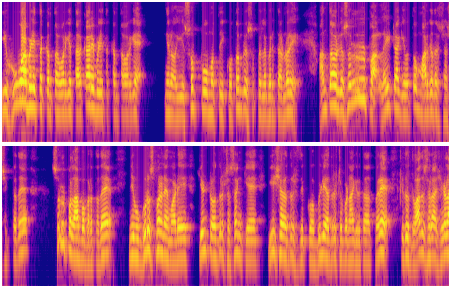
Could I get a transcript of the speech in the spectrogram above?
ಈ ಹೂವು ಬೆಳೀತಕ್ಕಂಥವ್ರಿಗೆ, ತರಕಾರಿ ಬೆಳೀತಕ್ಕಂಥವ್ರಿಗೆ ಏನೋ ಈ ಸೊಪ್ಪು ಮತ್ತು ಈ ಕೊತ್ತಂಬರಿ ಸೊಪ್ಪೆಲ್ಲ ಬೆರಿತಾರೆ ನೋಡಿ, ಅಂಥವ್ರಿಗೆ ಸ್ವಲ್ಪ ಲೈಟಾಗಿ ಇವತ್ತು ಮಾರ್ಗದರ್ಶನ ಸಿಗ್ತದೆ, ಸ್ವಲ್ಪ ಲಾಭ ಬರ್ತದೆ. ನೀವು ಗುರುಸ್ಮರಣೆ ಮಾಡಿ, ಎಂಟು ಅದೃಷ್ಟ ಸಂಖ್ಯೆ, ಈಶ್ವರ ಅದೃಷ್ಟ ದಿಕ್ಕು, ಬಿಳಿ ಅದೃಷ್ಟ ಬಣ್ಣ ಆಗಿರ್ತದೆ ಆದ್ಮೇಲೆ ಇದು ದ್ವಾದಶ ರಾಶಿಗಳ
